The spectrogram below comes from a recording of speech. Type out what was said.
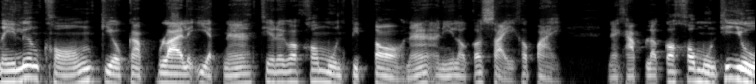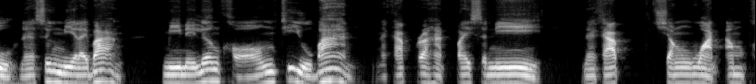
ในเรื่องของเกี่ยวกับรายละเอียดนะที่เรียกว่าข้อมูลติดต่อนะ อันนี้เราก็ใส่เข้าไปนะครับ แล้วก็ข้อมูลที่อยู่นะซึ่งมีอะไรบ้าง มีในเรื่องของที่อยู่บ้านนะครับ รหัสไปรษณีย์นะครับจังหวัดอำเภ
